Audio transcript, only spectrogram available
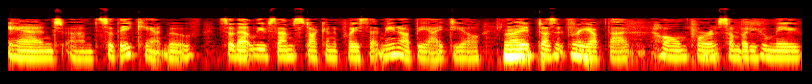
and um, so they can't move so that leaves them stuck in a place that may not be ideal and it doesn't free Right. up that home for somebody who may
